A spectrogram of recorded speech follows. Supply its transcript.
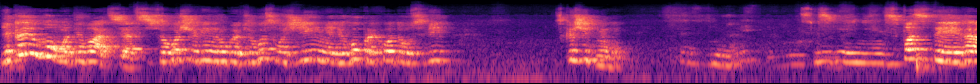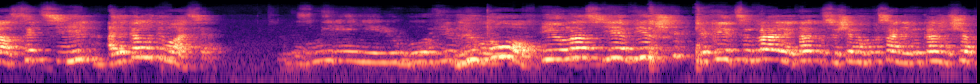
Яка його мотивація всього, що він робив, його служіння, його приходу у світ? Скажіть мені. Смирение. Спасти, гаразд, це ціль. А яка мотивація? Смирение, любовь. Любов. І у нас є вірш, який центральний так, у священного писання. Він каже, що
